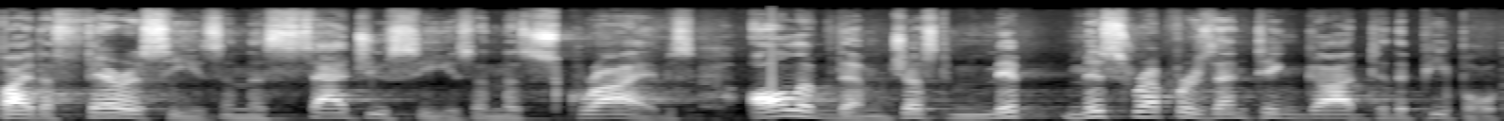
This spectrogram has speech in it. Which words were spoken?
by the Pharisees and the Sadducees and the scribes, all of them just misrepresenting God to the people,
